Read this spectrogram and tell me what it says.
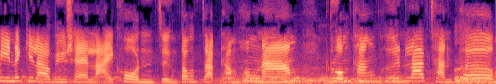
มีนักกีฬาวิวแชร์หลายคน จึงต้องจัดทำห้องน้ำรวมทั้งพื้นลาดชันเพิ่ม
